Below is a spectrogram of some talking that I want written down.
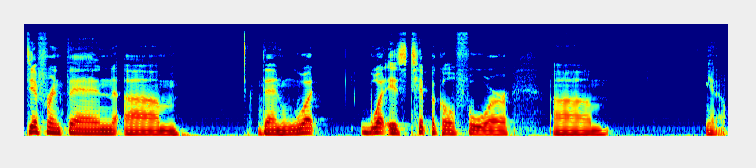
different than um, than what what is typical for um, you know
